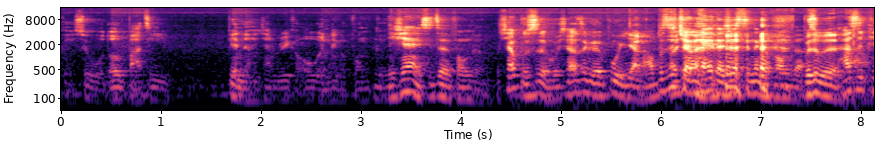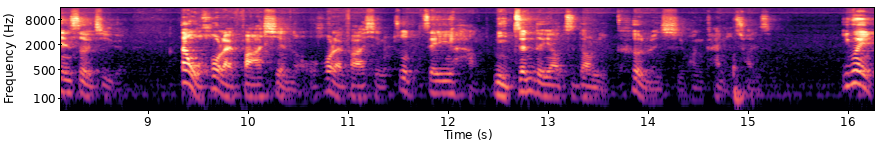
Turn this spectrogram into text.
格，所以我都把自己变得很像 Rick Owens 那个风格。你现在也是这个风格？我现在不是，我现在这个不一样啊，不是全黑的，就是那个风格。不 是不是，它是偏设计的。但我后来发现哦，我后来发现做这一行，你真的要知道你客人喜欢看你穿什么，因为。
